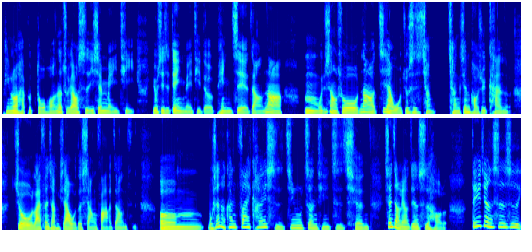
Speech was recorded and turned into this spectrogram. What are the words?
评论还不多哦。那主要是一些媒体，尤其是电影媒体的评价这样。那嗯，我就想说，那既然我就是抢抢先跑去看了，就来分享一下我的想法这样子。嗯，我想想看，在开始进入正题之前，先讲两件事好了。第一件事是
